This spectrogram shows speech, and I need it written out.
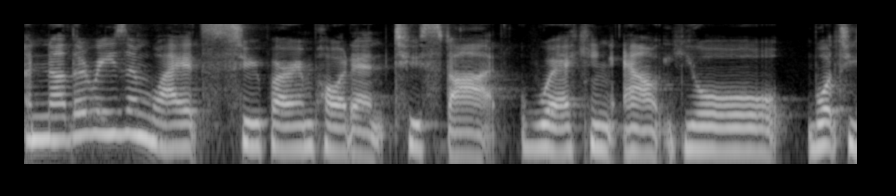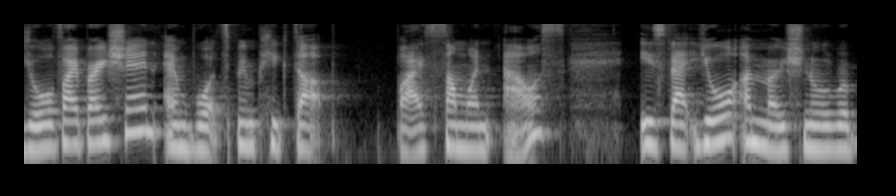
Another reason why it's super important to start working out your what's your vibration and what's been picked up by someone else is that your emotional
